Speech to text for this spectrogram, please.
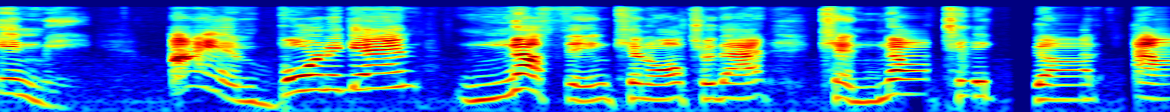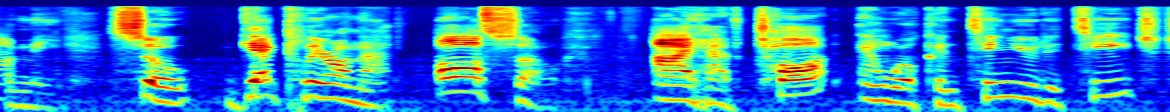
in me. I am born again. Nothing can alter that, cannot take God out of me. So get clear on that. Also, I have taught and will continue to teach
